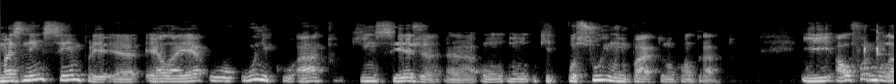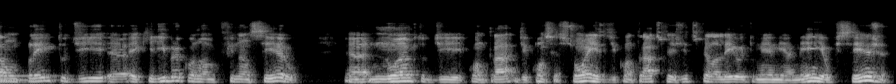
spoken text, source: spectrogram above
Mas nem sempre é, ela é o único ato que enseja, é, um, um, que possui um impacto no contrato. E ao formular um pleito de é, equilíbrio econômico-financeiro no âmbito de, de concessões, de contratos regidos pela Lei 8666, o que seja,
